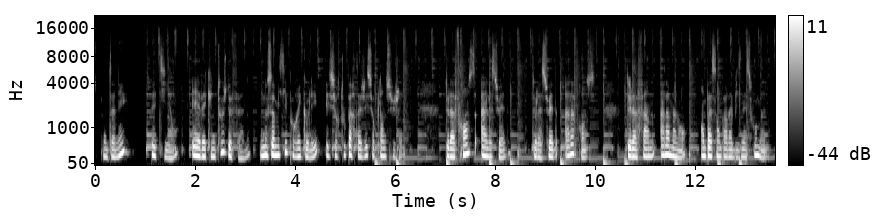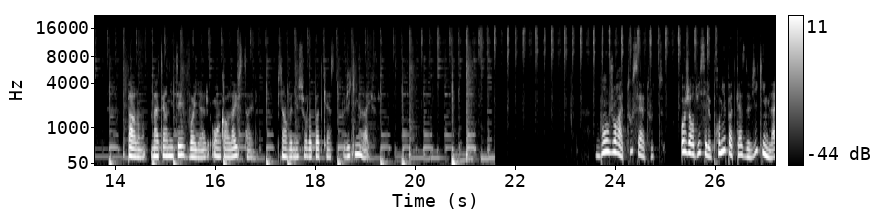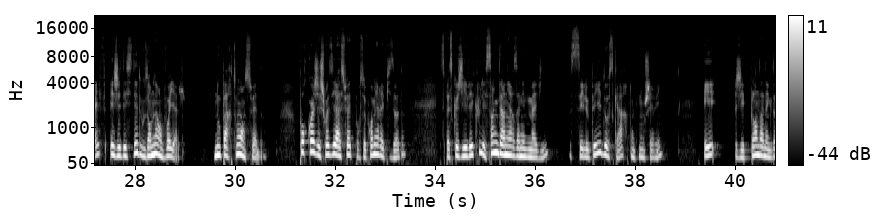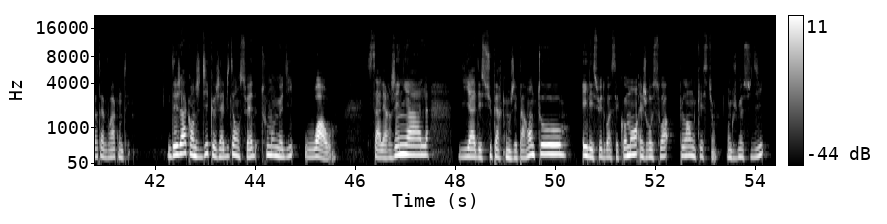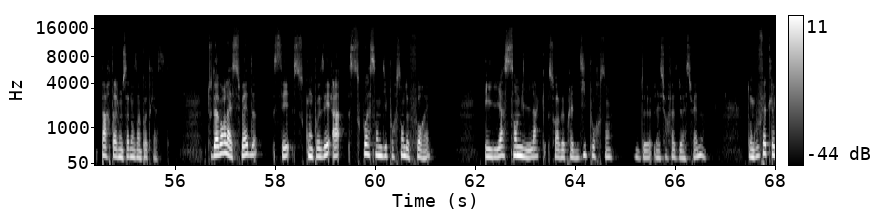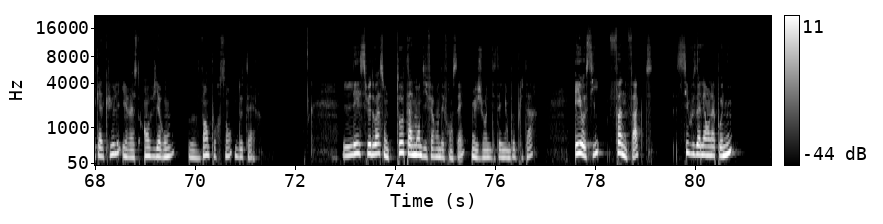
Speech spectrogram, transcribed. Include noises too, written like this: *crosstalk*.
Spontané, pétillant et avec une touche de fun, nous sommes ici pour rigoler et surtout partager sur plein de sujets. De la France à la Suède, de la Suède à la France, de la femme à la maman, en passant par la businesswoman. Parlons maternité, voyage ou encore lifestyle. Bienvenue sur le podcast Viking Life. Bonjour à tous et à toutes. Aujourd'hui, c'est le premier podcast de Viking Life et j'ai décidé de vous emmener en voyage. Nous partons en Suède. Pourquoi j'ai choisi la Suède pour ce premier épisode? C'est parce que j'y ai vécu les cinq dernières années de ma vie. C'est le pays d'Oscar, donc mon chéri. Et j'ai plein d'anecdotes à vous raconter. Déjà, quand je dis que habité en Suède, tout le monde me dit Waouh Ça a l'air génial, il y a des super congés parentaux, et les Suédois, c'est comment? Et je reçois plein de questions. Donc je me suis dit Partageons ça dans un podcast. Tout d'abord, la Suède, c'est composé à 70% de forêt. Et il y a 100 000 lacs, soit à peu près 10% de la surface de la Suède. Donc vous faites le calcul, il reste environ 20% de terre. Les Suédois sont totalement différents des Français, mais je vais le détailler un peu plus tard. Et aussi, fun fact, si vous allez en Laponie,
